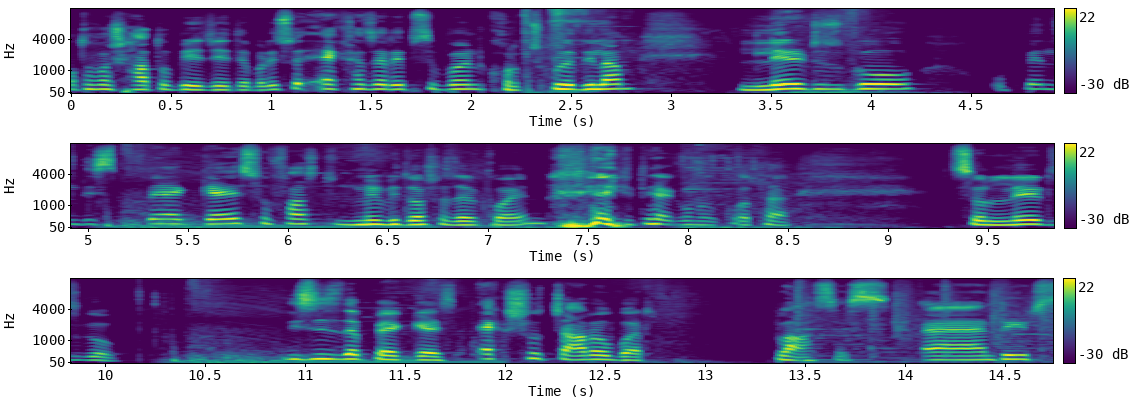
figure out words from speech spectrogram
অথবা সাতও পেয়ে যেতে পারি। সো এক হাজার এফসি পয়েন্ট খরচ করে দিলাম। Let's go open this pack guys so first maybe দশ হাজার কয়েন এটা কোনো কথা। So let's go this is the pack guys একশো চার over places and it's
